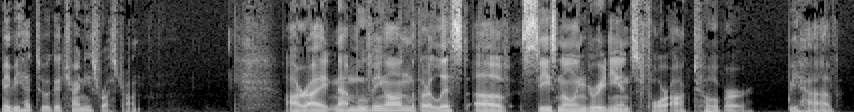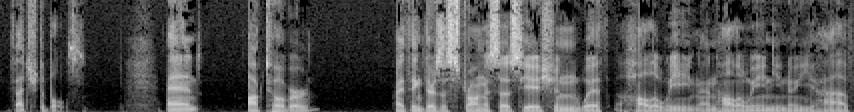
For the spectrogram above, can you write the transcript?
maybe head to a good Chinese restaurant. All right, now moving on with our list of seasonal ingredients for October, we have vegetables. And October, I think there's a strong association with Halloween. And Halloween, you know, you have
